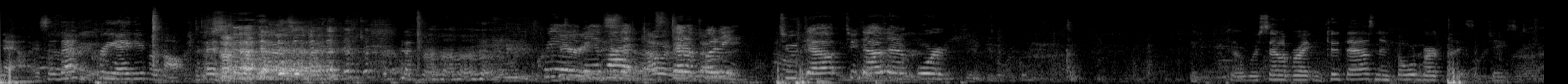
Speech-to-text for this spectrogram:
Now, is that creative or not? Creative. Instead of putting 2000, 2004 So we're celebrating two thousand and four birthdays of Jesus Christ.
